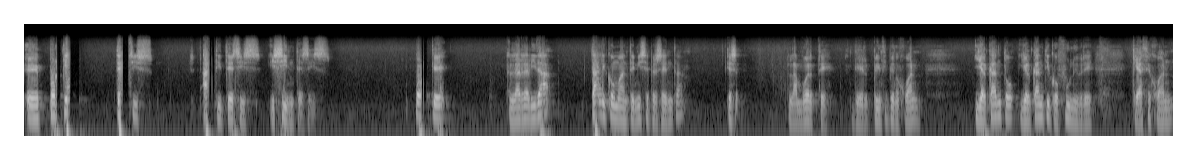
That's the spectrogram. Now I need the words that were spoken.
Eh, ¿Por qué tesis antitesis y síntesis. Porque la realidad, tal y como ante mí se presenta, es la muerte del príncipe don Juan y el canto y el cántico fúnebre que hace Juan,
